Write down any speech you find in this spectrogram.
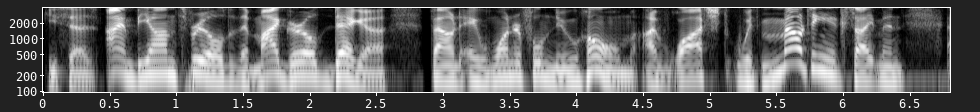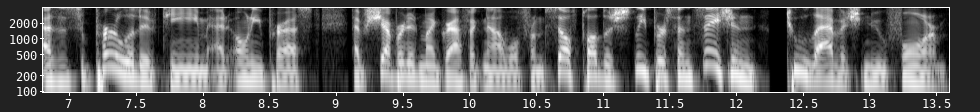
He says, I am beyond thrilled that my girl Dega found a wonderful new home. I've watched with mounting excitement as a superlative team at Oni Press have shepherded my graphic novel from self published sleeper sensation to lavish new form.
